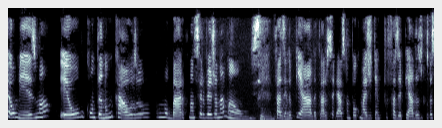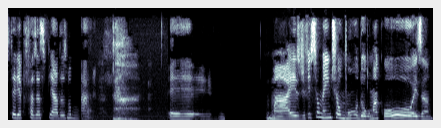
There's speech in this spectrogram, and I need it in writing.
eu mesma, eu contando um caos no bar com uma cerveja na mão, Sim. fazendo piada. Claro, você gasta um pouco mais de tempo para fazer piadas do que você teria para fazer as piadas no bar. é... Mas dificilmente eu mudo alguma coisa.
